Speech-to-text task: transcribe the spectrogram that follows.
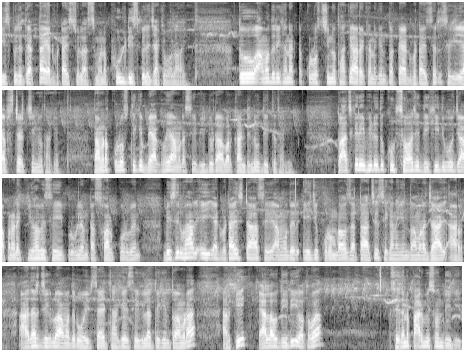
ডিসপ্লেতে একটা অ্যাডভার্টাইজ চলে আসছে মানে ফুল ডিসপ্লে যাকে বলা হয়। তো আমাদের এখানে একটা ক্লোজ চিহ্ন থাকে আর এখানে কিন্তু একটা অ্যাডভার্টাইজের সেই অ্যাপসটার চিহ্ন থাকে। তো আমরা ক্লোজ থেকে ব্যাক হয়ে আমরা সেই ভিডিওটা আবার কন্টিনিউ দেখতে থাকি। তো আজকের এই ভিডিওতে খুব সহজে দেখিয়ে দিব যে আপনারা কীভাবে সেই প্রবলেমটা সলভ করবেন। বেশিরভাগ এই অ্যাডভার্টাইজটা আসে আমাদের এই যে ক্রোম ব্রাউজারটা আছে, সেখানে কিন্তু আমরা যাই আর আদার্স যেগুলো আমাদের ওয়েবসাইট থাকে, সেগুলোতে কিন্তু আমরা আর কি অ্যালাউ দিয়ে দিই অথবা সেখানে পারমিশন দিয়ে দিই।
